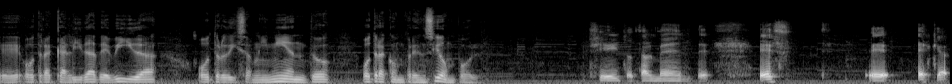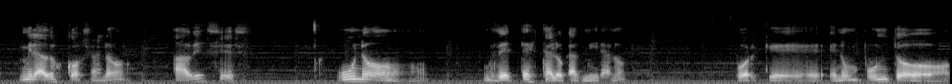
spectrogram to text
eh, otra calidad de vida, otro discernimiento, otra comprensión, Paul. Sí, totalmente. Es, eh, es que, mira, dos cosas, ¿no? A veces uno detesta lo que admira, ¿no? Porque en un punto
